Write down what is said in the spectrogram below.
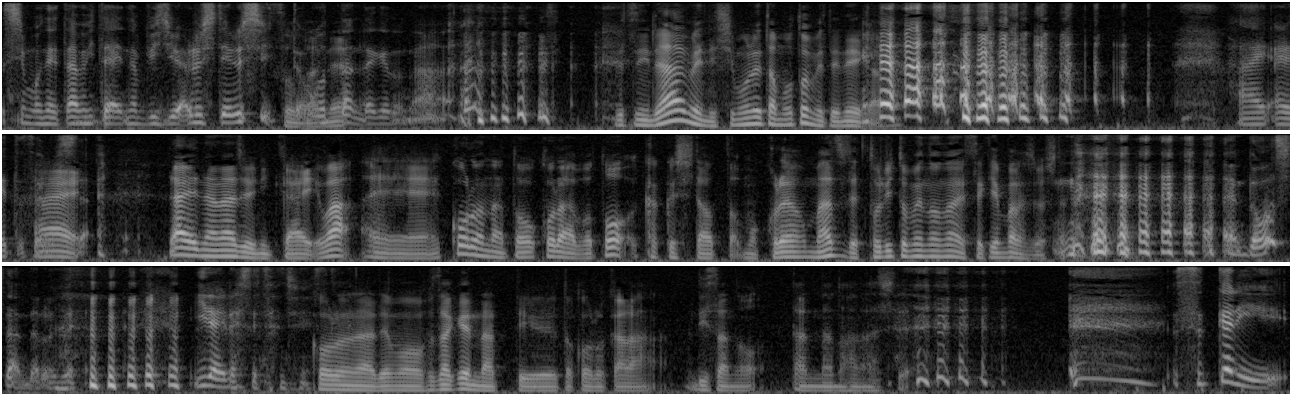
下ネタみたいなビジュアルしてるしって思ったんだけどな、別にラーメンに下ネタ求めてねえから。はいありがとうございました、第72回は、えーコロナとコラボと隠した夫。もうこれはマジで取り留めのない世間話をした。ね どうしたんだろうね。イライラしてたんじゃないですか。コロナでもうふざけんなっていうところからリサの旦那の話で。すっかり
